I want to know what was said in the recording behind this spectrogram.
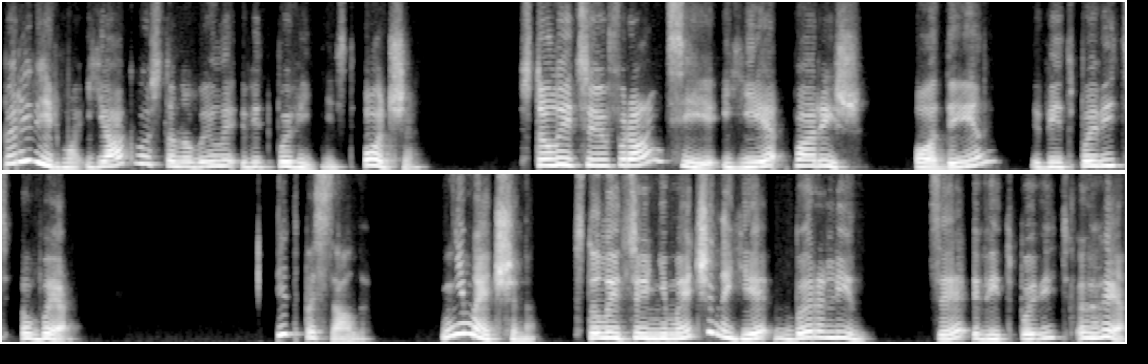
Перевірмо, як ви встановили відповідність. Отже, столицею Франції є Париж. Один відповідь В. Підписали. Німеччина. Столицею Німеччини є Берлін. Це відповідь Г.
